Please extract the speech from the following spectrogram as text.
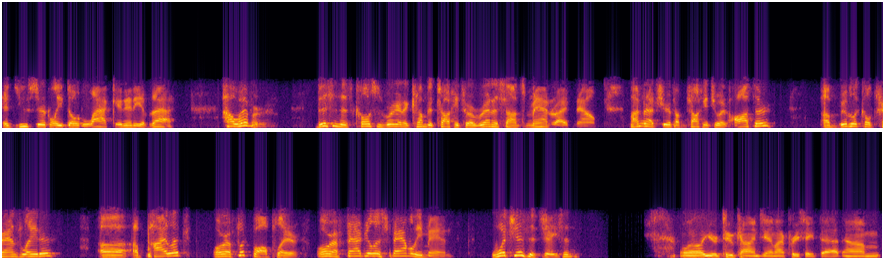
and you certainly don't lack in any of that. However, this is as close as we're going to come to talking to a Renaissance man right now. I'm not sure if I'm talking to an author, a biblical translator, uh, a pilot, or a football player, or a fabulous family man. Which is it, Jason? Well, you're too kind, Jim. I appreciate that. Um,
